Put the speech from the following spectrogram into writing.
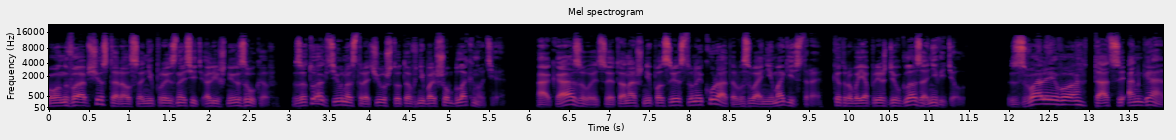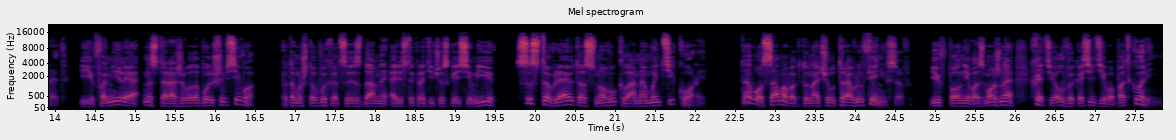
Он вообще старался не произносить лишних звуков, зато активно строчил что-то в небольшом блокноте. Оказывается, это наш непосредственный куратор в звании магистра, которого я прежде в глаза не видел. Звали его Таци Ангарет, и фамилия настораживала больше всего, потому что выходцы из данной аристократической семьи составляют основу клана Мантикоры, того самого, кто начал травлю фениксов, и, вполне возможно, хотел выкосить его под корень.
